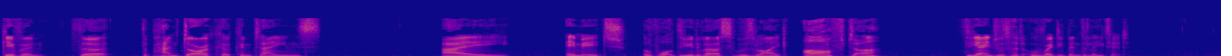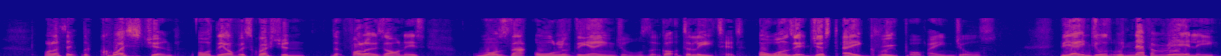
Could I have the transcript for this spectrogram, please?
given that the Pandorica contains a image of what the universe was like after the angels had already been deleted? Well, I think the question, or the obvious question that follows on, is was that all of the angels that got deleted, or was it just a group of angels? The angels, we've never really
